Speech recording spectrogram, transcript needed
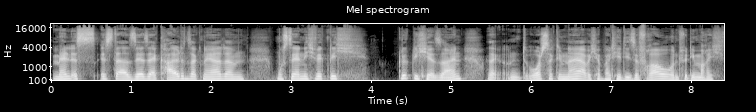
Mel ist, ist da sehr, sehr kalt und sagt, naja, dann muss der nicht wirklich glücklich hier sein. Und Wash sagt ihm, naja, aber ich habe halt hier diese Frau und für die mache ich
